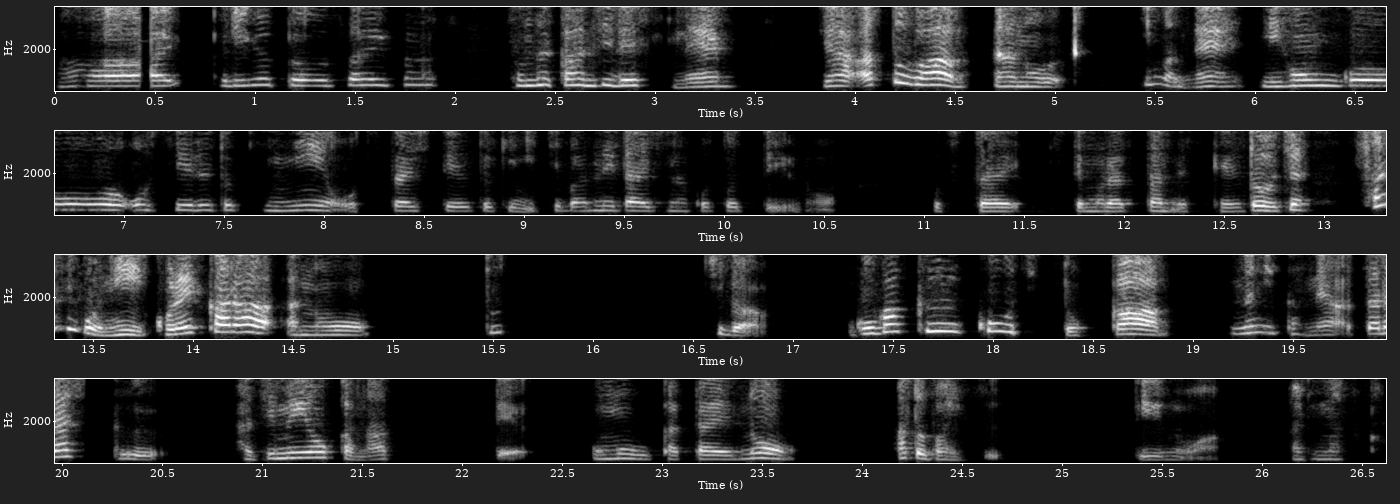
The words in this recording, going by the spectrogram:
はい。ありがとうございます。そんな感じですね。じゃあ、あとは、あの、今ね、日本語を教えるときに、お伝えしているときに一番ね、大事なことっていうのをお伝えしてもらったんですけれど、じゃあ、最後にこれから、あの、どっちが、語学コーチとか、何かね、新しく始めようかなって思う方へのアドバイスっていうのはありますか？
